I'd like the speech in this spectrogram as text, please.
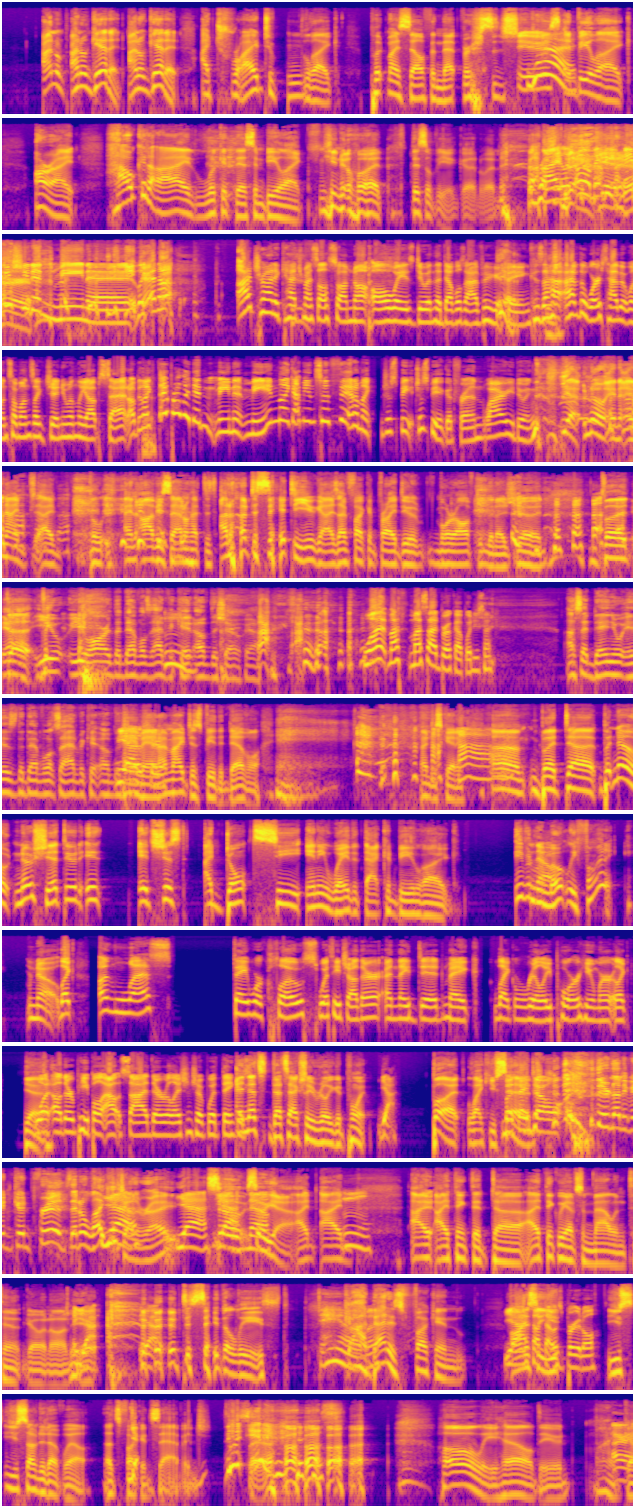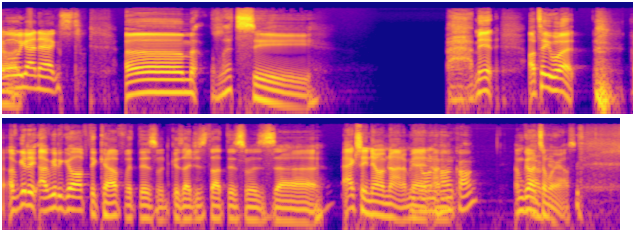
i don't i don't get it i don't get it i try to mm. like put myself in that person's shoes Yeah. and be like all right how could I look at this and be like, you know what, this will be a good one, right? Like, oh, maybe maybe she didn't mean it. Like, and I, I try to catch myself so I'm not always doing the devil's advocate Yeah. thing because I, ha- I have the worst habit when someone's like genuinely upset. I'll be like, they probably didn't mean it mean. Like, I mean, so thin. I'm like, just be just be a good friend. Why are you doing this? Yeah, no, and and I I believe, and obviously I don't have to I don't have to say it to you guys. I fucking probably do it more often than I should. But Yeah, uh, you you are the devil's Mm. advocate of the show. Yeah. what? My my side broke up. What'd you say? I said Daniel is the devil's advocate of the Yeah, hey man, true. I might just be the devil. I'm just kidding. Um, but uh, but no, no shit, dude. It it's just I don't see any way that that could be like even No. remotely funny. No, like unless they were close with each other and they did make like really poor humor, like Yeah, what other people outside their relationship would think. and is, that's that's actually a really good point. yeah, But like you said, But they don't. they're not even good friends. They don't like each other, right? Yeah, So yeah, no. so yeah, I I. I, I think that uh, I think we have some malintent going on here. Yeah. Yeah. to say the least. Damn. God, that is fucking. yeah, honestly, I thought that you- was brutal. You you summed it up well. That's fucking savage. It is. Holy hell, dude! My All right, God. what we got next? Um, let's see. Ah, man, I'll tell you what. I'm gonna I'm gonna go off the cuff with this one because I just thought this was. uh Actually, no, I'm not. I'm gonna. Going to I'm, Hong Kong? I'm going somewhere else.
